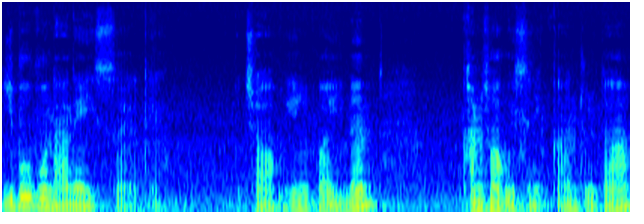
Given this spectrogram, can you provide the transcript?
이 부분 안에 있어야 돼요. 그쵸? 1과 2는 감소하고 있으니까 둘 다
